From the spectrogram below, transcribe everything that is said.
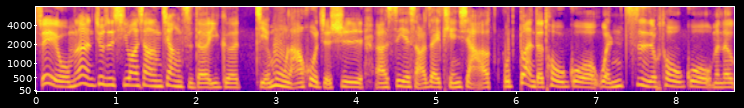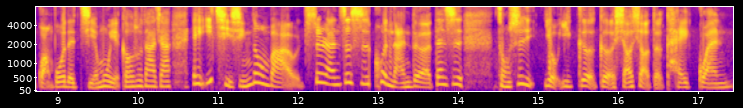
所以我们呢，就是希望像这样子的一个。节目啦，或者是呃，CSR 在天下啊不断的透过文字，透过我们的广播的节目，也告诉大家，哎，一起行动吧。虽然这是困难的，但是总是有一个个小小的开关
